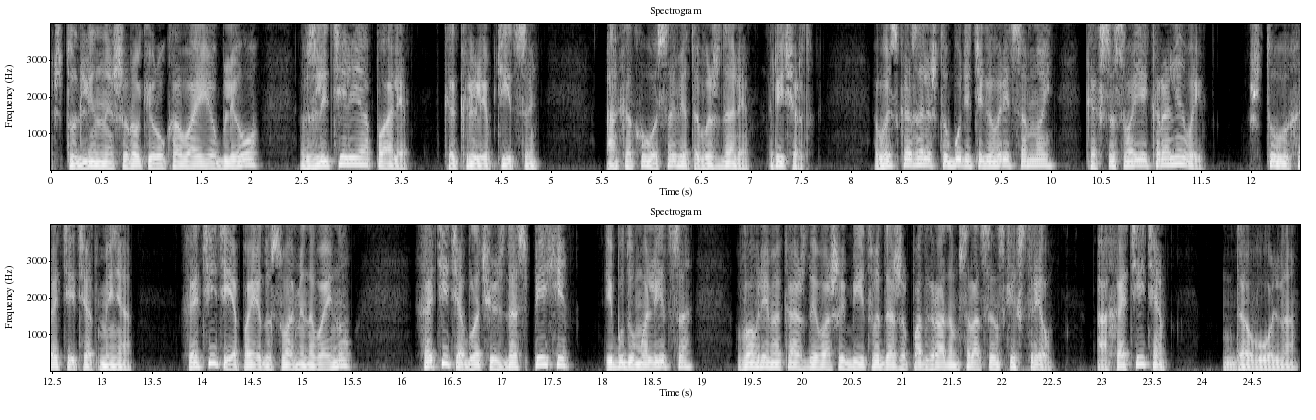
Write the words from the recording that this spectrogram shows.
что длинные широкие рукава ее блео взлетели и опали, как крылья птицы. «А какого совета вы ждали, Ричард? Вы сказали, что будете говорить со мной, как со своей королевой. Что вы хотите от меня? Хотите, я поеду с вами на войну? Хотите, облачусь в доспехи и буду молиться во время каждой вашей битвы даже под градом сарацинских стрел? А хотите?» «Довольно»,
